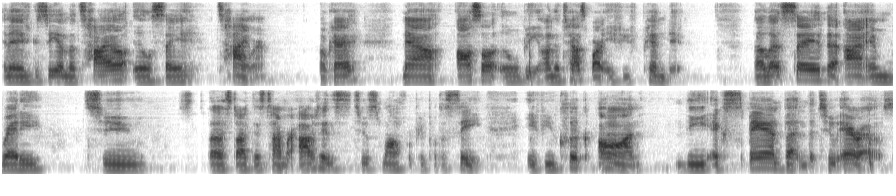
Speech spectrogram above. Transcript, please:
and as you can see on the tile, it'll say timer. Okay. Now, also it will be on the taskbar if you've pinned it. Now, let's say that I am ready to uh, start this timer. Obviously, this is too small for people to see. If you click on the expand button, the two arrows,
